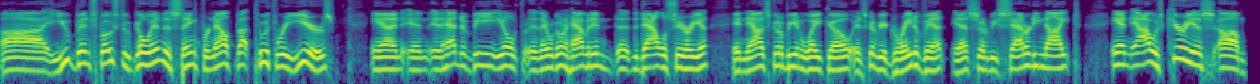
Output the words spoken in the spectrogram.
Uh, you've been supposed to go in this thing for now about two or three years, and and it had to be you know they were going to have it in uh, the Dallas area, and now it's going to be in Waco. It's going to be a great event. It's going to be Saturday night, and I was curious. Um,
